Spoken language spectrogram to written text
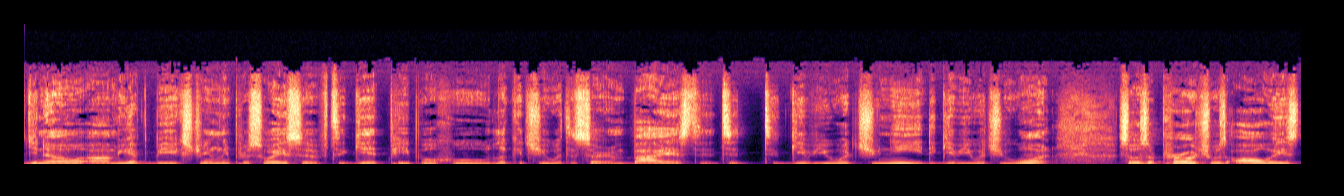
You know, um, you have to be extremely persuasive to get people who look at you with a certain bias to, to, to give you what you need, to give you what you want. So his approach was always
